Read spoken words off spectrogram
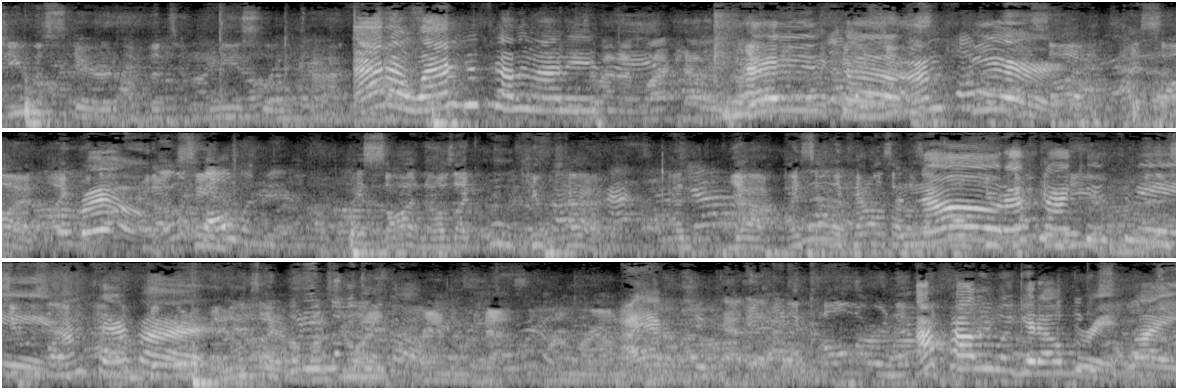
She was scared of the tiniest little cat. Adam, why are you telling my baby? Around that black cat. Hey, sir, I'm scared. I saw it. Like, For real. without seeing it. I saw it and I was like, ooh, cute cat. And yeah, I saw the cat outside. I was No, like, oh, cute that's cat, not come cute here. to And she me. was like, I'm "Adam, get rid of it." terrified. And I was like, what are you talking about? random cats that roam around. I have two It cats. had a collar and I probably would get over it. Like,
